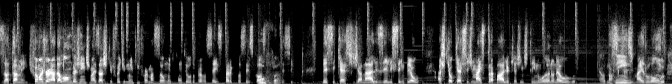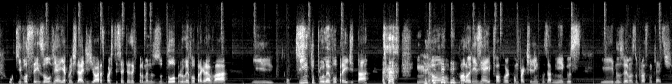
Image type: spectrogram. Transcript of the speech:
Exatamente. Foi uma jornada longa, gente, mas acho que foi de muita informação, muito conteúdo para vocês. Espero que vocês gostem desse, desse cast de análise. Ele sempre é o. Acho que é o cast de mais trabalho que a gente tem no ano, né, Hugo? É o nosso Sim. cast mais longo. O que vocês ouvem aí, a quantidade de horas, pode ter certeza que pelo menos o dobro levou para gravar e o quíntuplo levou para editar. então, valorizem aí, por favor, compartilhem com os amigos e nos vemos no próximo cast.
